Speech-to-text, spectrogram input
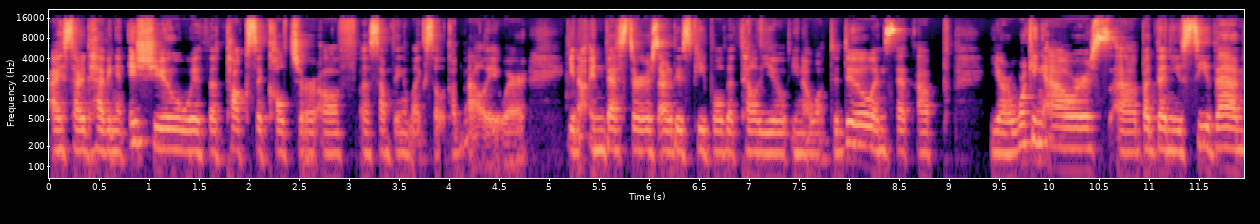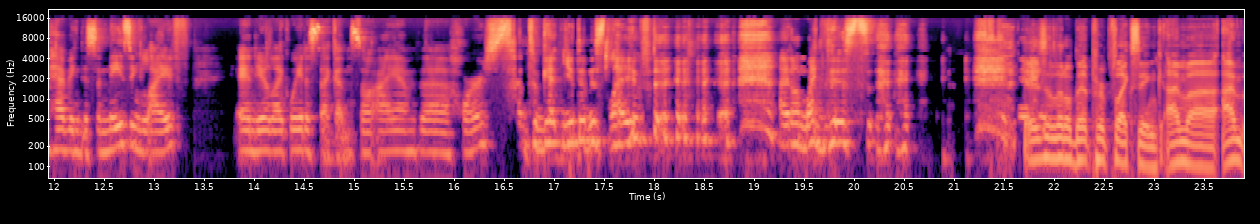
I started having an issue with the toxic culture of uh, something like Silicon Valley, where, you know, investors are these people that tell you, you know, what to do and set up your working hours. Uh, but then you see them having this amazing life and you're like wait a second so i am the horse to get you to this life? I don't like this. It is a little bit perplexing. I'm uh i'm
